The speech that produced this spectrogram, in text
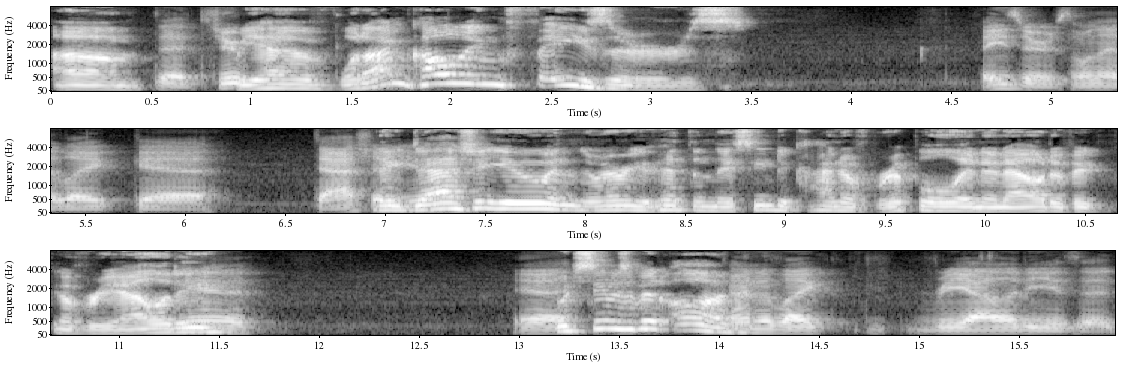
Um, That's true. we have what I'm calling phasers. Phasers, the one that like uh, dash at They you. dash at you, and whenever you hit them, they seem to kind of ripple in and out of of reality, Yeah. Yeah. which seems a bit odd. kind of like reality is a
